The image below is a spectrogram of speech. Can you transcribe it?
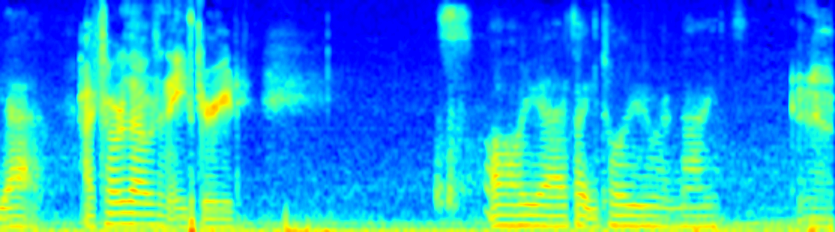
Yeah. I told her that I was in eighth grade. Oh yeah, I thought you told her you were in ninth. No.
